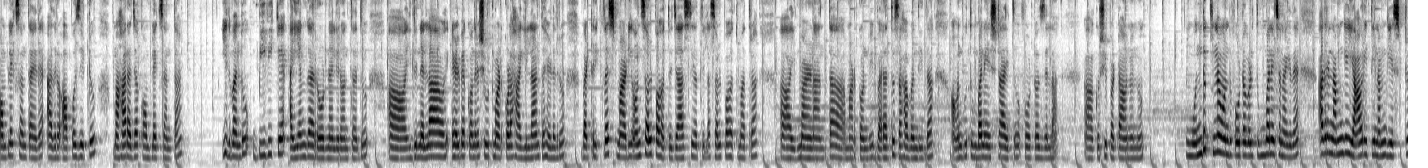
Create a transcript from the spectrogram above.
ಕಾಂಪ್ಲೆಕ್ಸ್ ಅಂತ ಇದೆ. ಅದರ ಆಪೋಸಿಟ್ಟು ಮಹಾರಾಜ ಕಾಂಪ್ಲೆಕ್ಸ್ ಅಂತ. ಇದು ಬಂದು ಬಿ ವಿ ಕೆ ಅಯ್ಯಂಗಾರ್ ರೋಡ್ನಲ್ಲಿರೋವಂಥದ್ದು. ಇದನ್ನೆಲ್ಲ ಹೇಳಬೇಕು ಅಂದರೆ ಶೂಟ್ ಮಾಡ್ಕೊಳ್ಳೋ ಹಾಗಿಲ್ಲ ಅಂತ ಹೇಳಿದ್ರು. ಬಟ್ ರಿಕ್ವೆಸ್ಟ್ ಮಾಡಿ ಒಂದು ಸ್ವಲ್ಪ ಹೊತ್ತು, ಜಾಸ್ತಿ ಹೊತ್ತಿಲ್ಲ, ಸ್ವಲ್ಪ ಹೊತ್ತು ಮಾತ್ರ ಇದು ಮಾಡೋಣ ಅಂತ ಮಾಡ್ಕೊಂಡ್ವಿ. ಭರತ್ ಸಹ ಬಂದಿದ್ದ. ಅವನಿಗೂ ತುಂಬಾ ಇಷ್ಟ ಆಯಿತು ಫೋಟೋಸ್ ಎಲ್ಲ. ಖುಷಿಪಟ್ಟ ಅವನು ಒಂದಕ್ಕಿಂತ ಒಂದು ಫೋಟೋಗಳು ತುಂಬಾ ಚೆನ್ನಾಗಿದೆ. ಆದರೆ ನಮಗೆ ಯಾವ ರೀತಿ, ನಮಗೆ ಎಷ್ಟು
